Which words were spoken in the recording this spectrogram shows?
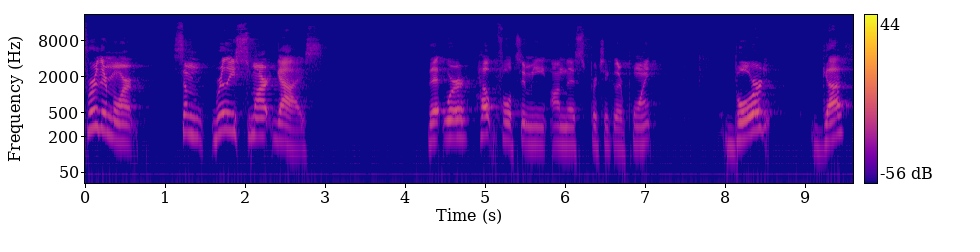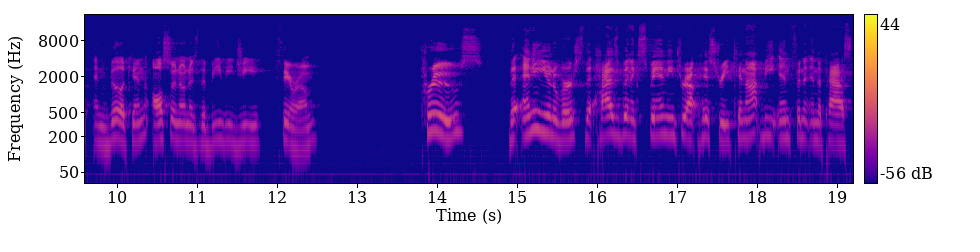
Furthermore, some really smart guys that were helpful to me on this particular point Borde, Guth, and Vilenkin, also known as the BVG theorem, proves that any universe that has been expanding throughout history cannot be infinite in the past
